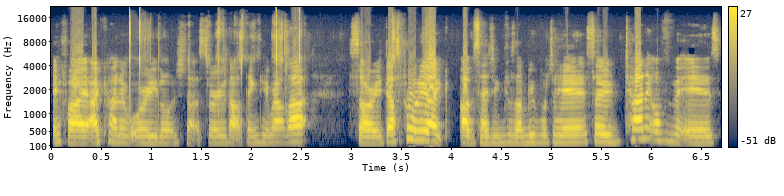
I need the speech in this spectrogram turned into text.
if I, I kind of already launched that story without thinking about that. Sorry, that's probably like upsetting for some people to hear. So turn it off if it is.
